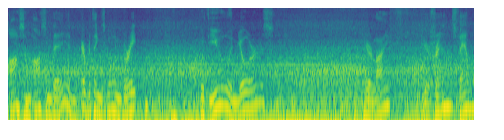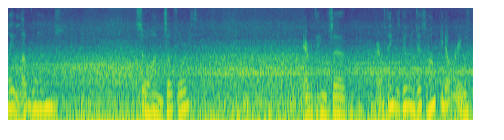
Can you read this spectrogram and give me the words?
awesome, awesome day and everything's going great with you and yours, your life, your friends, family, loved ones, so on and so forth. Everything's uh, everything's doing just hunky dory with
